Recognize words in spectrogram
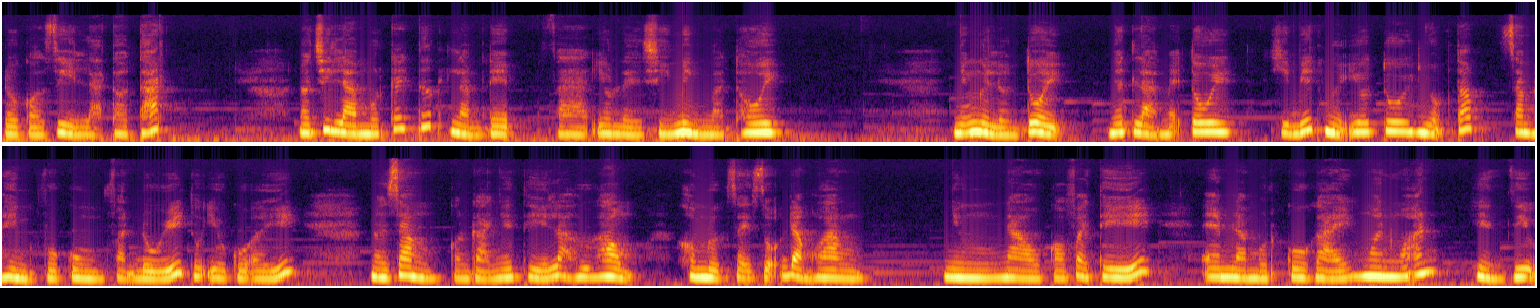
đâu có gì là to tát nó chỉ là một cách thức làm đẹp và yêu lấy chính mình mà thôi. Những người lớn tuổi, nhất là mẹ tôi, khi biết người yêu tôi nhuộm tóc, xăm hình vô cùng phản đối tôi yêu cô ấy, nói rằng con gái như thế là hư hỏng, không được dạy dỗ đàng hoàng. Nhưng nào có phải thế, em là một cô gái ngoan ngoãn hiền dịu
